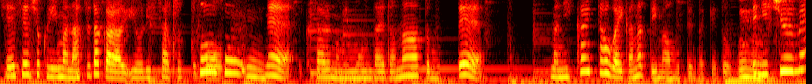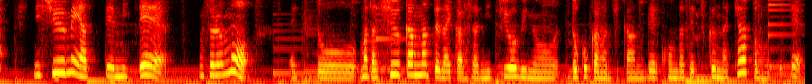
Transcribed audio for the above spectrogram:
生鮮食品今夏だからよりさちょっとこそううん。うね腐るのも問題だなと思って、まあ、2回行った方がいいかなって今は思ってるんだけど、うん。で2週目？2週目やってみてそれも、えっと、まだ習慣になってないからさ日曜日のどこかの時間で献立作んなきゃと思ってて。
